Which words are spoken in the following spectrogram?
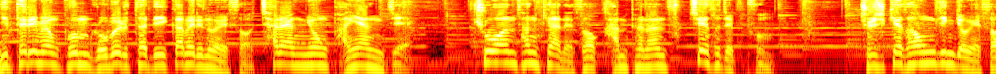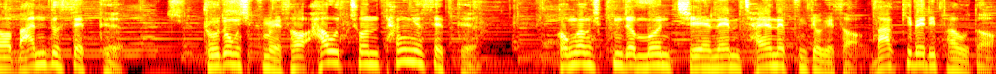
이태리 명품 로베르타 디 까메리노에서 차량용 방향제 큐원 상쾌한에서 간편한 숙취해소 제품 주식회사 홍진경에서 만두 세트 교동식품에서 하우촌 탕류 세트 건강식품 전문 GNM 자연의 품격에서 마키베리 파우더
